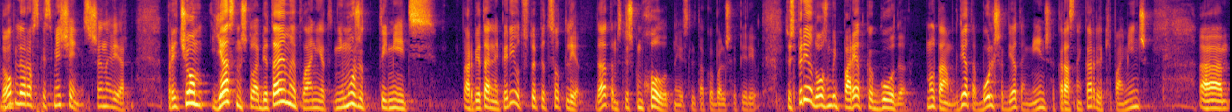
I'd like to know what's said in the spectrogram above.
Доплеровское смещение, совершенно верно. Причем ясно, что обитаемая планета не может иметь орбитальный период 100-500 лет, да, там слишком холодно, если такой большой период. То есть период должен быть порядка года, ну там где-то больше, где-то меньше, красные карлики поменьше. А,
